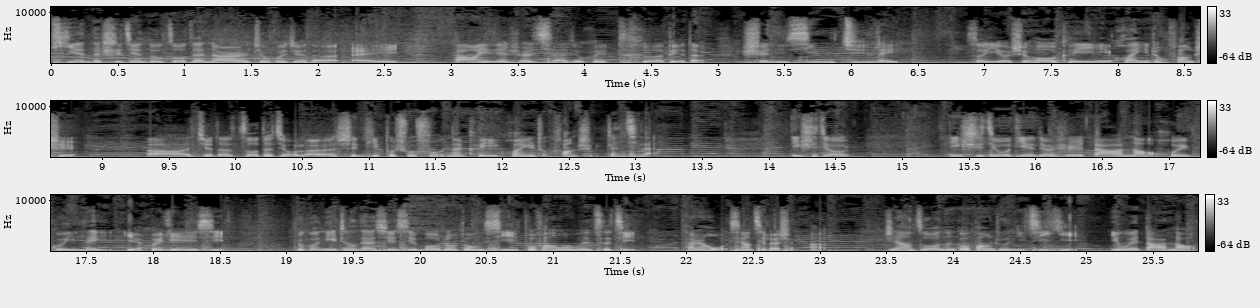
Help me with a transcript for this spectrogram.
天的时间都坐在那儿，就会觉得，哎，办完一件事起来就会特别的身心俱累。所以有时候可以换一种方式，啊，觉得坐的久了身体不舒服，那可以换一种方式站起来。第十九，第十九点就是大脑会归类，也会联系。如果你正在学习某种东西，不妨问问自己，它让我想起了什么。这样做能够帮助你记忆，因为大脑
